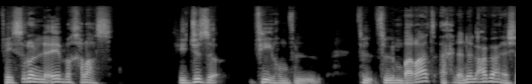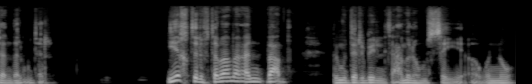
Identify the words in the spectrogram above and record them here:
فيصيرون اللعيبة خلاص في جزء فيهم في في ال- في المباراة إحنا نلعب علشان ذا المدرب. يختلف تماما عن بعض المدربين اللي تعاملهم السيء أو إنه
